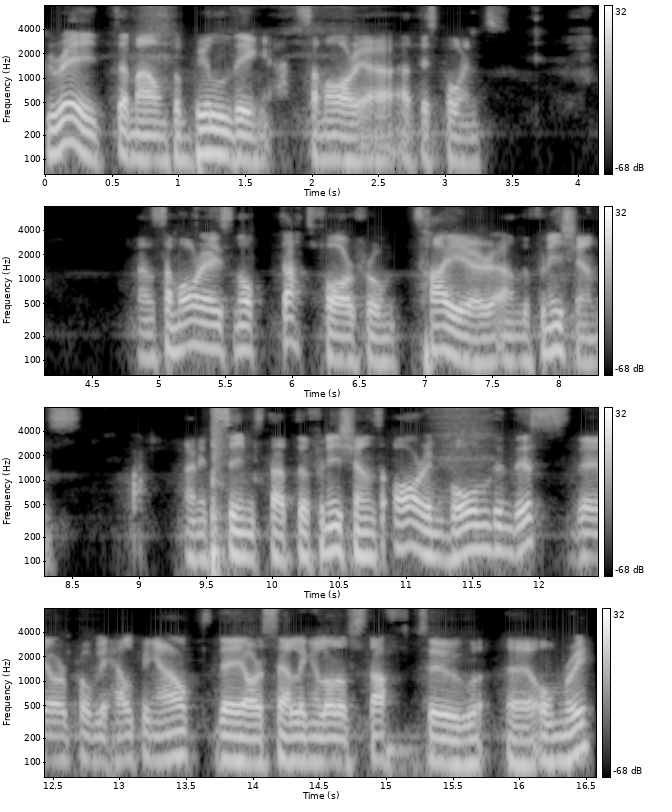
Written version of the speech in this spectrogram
great amount of building at Samaria at this point. And Samaria is not that far from Tyre and the Phoenicians. And it seems that the Phoenicians are involved in this. They are probably helping out. They are selling a lot of stuff to uh, Omri.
